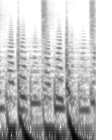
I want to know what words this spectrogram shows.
Thank you.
